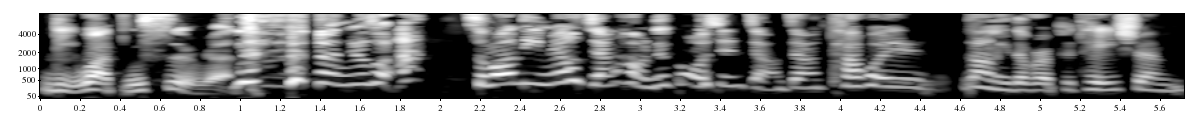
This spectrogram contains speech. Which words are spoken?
里外不是人，你就说啊。什么？你没有讲好，你就跟我先讲，这样他会让你的 reputation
